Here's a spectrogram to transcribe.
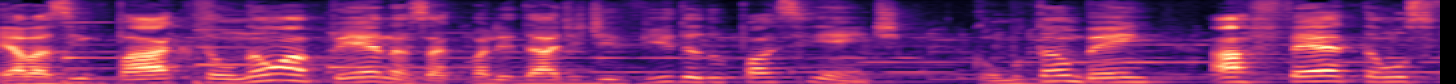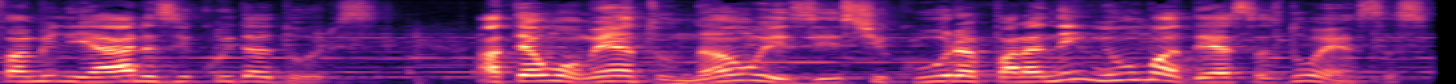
Elas impactam não apenas a qualidade de vida do paciente, como também afetam os familiares e cuidadores. Até o momento, não existe cura para nenhuma dessas doenças,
